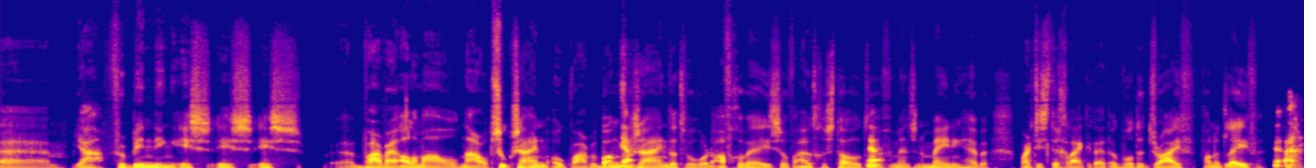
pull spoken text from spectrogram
Uh, ja, verbinding is, is, is eh, waar wij allemaal naar op zoek zijn. Ook waar we bang voor zijn. Dat we worden afgewezen of uitgestoten. Of mensen een mening hebben. Maar het is tegelijkertijd ook wel de drive van het leven. Ja.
